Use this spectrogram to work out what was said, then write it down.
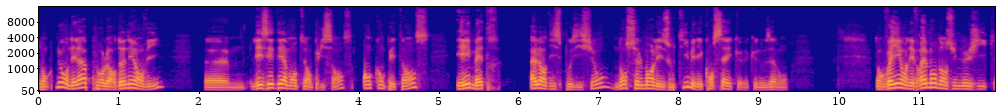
Donc nous, on est là pour leur donner envie, euh, les aider à monter en puissance, en compétences et mettre à leur disposition non seulement les outils, mais les conseils que, nous avons. Donc vous voyez, on est vraiment dans une logique,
